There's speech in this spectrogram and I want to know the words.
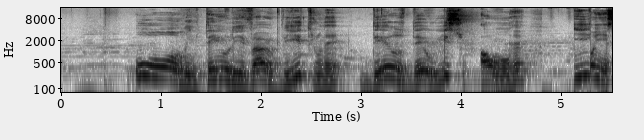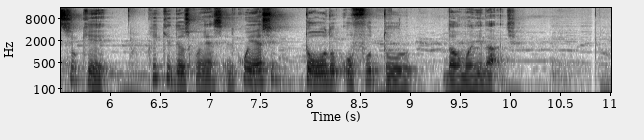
O homem tem o livre-arbítrio, né? Deus deu isso ao homem e conhece o que? O que, que Deus conhece? Ele conhece todo o futuro da humanidade.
